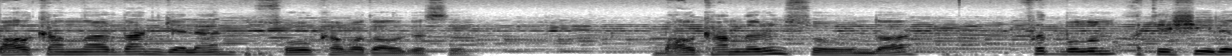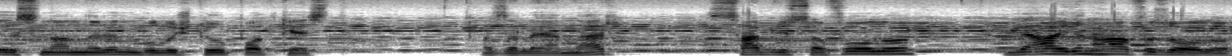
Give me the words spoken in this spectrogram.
Balkanlardan gelen soğuk hava dalgası. Balkanların soğuğunda futbolun ateşiyle ısınanların buluştuğu podcast. Hazırlayanlar Sabri Safoğlu ve Aydın Hafızoğlu.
